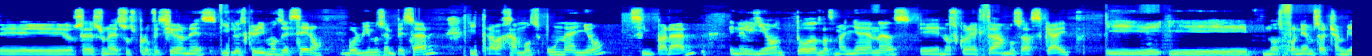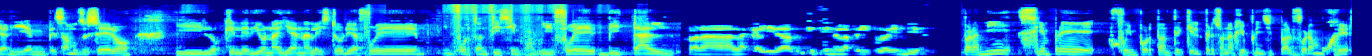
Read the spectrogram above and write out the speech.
eh, o sea, es una de sus profesiones, y lo escribimos de cero. Volvimos a empezar y trabajamos un año sin parar en el guion todas las mañanas. Eh, nos conectábamos a Skype y, nos poníamos a chambear y empezamos de cero. Y lo que le dio Nayana a la historia fue importantísimo y fue vital para la calidad que tiene la película hoy en día. Para mí siempre fue importante que el personaje principal fuera mujer,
